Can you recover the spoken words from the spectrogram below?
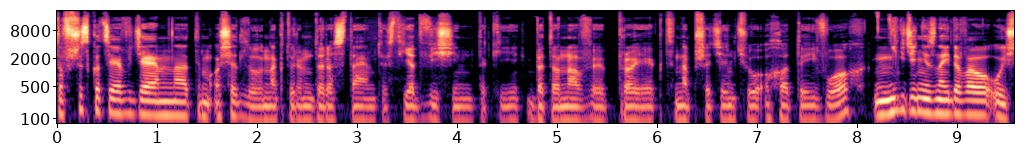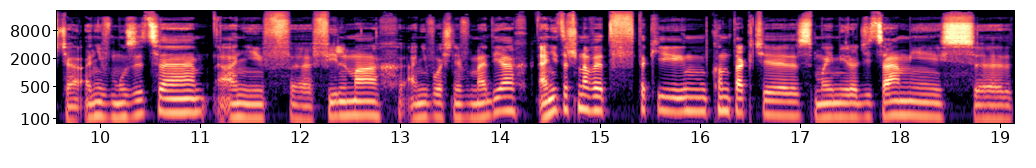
to wszystko, co ja widziałem na tym osiedlu, na którym dorastałem, to jest Jadwisin, taki betonowy projekt na przecięciu Ochoty i Włoch, nigdzie nie znajdowało ujścia ani w muzyce, ani w e, filmach, ani właśnie w mediach, ani też nawet w takim kontakcie z moimi rodzicami, z e,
